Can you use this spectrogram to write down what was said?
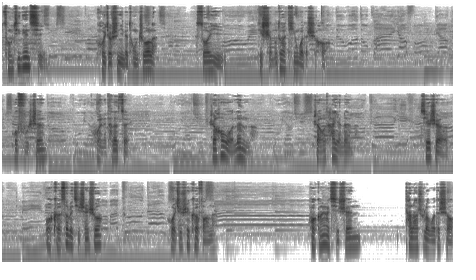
从今天起。”我就是你的同桌了，所以你什么都要听我的时候，我俯身吻了她的嘴，然后我愣了，然后他也愣了，接着我咳嗽了几声说：“我去睡客房了。”我刚要起身，他拉住了我的手，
